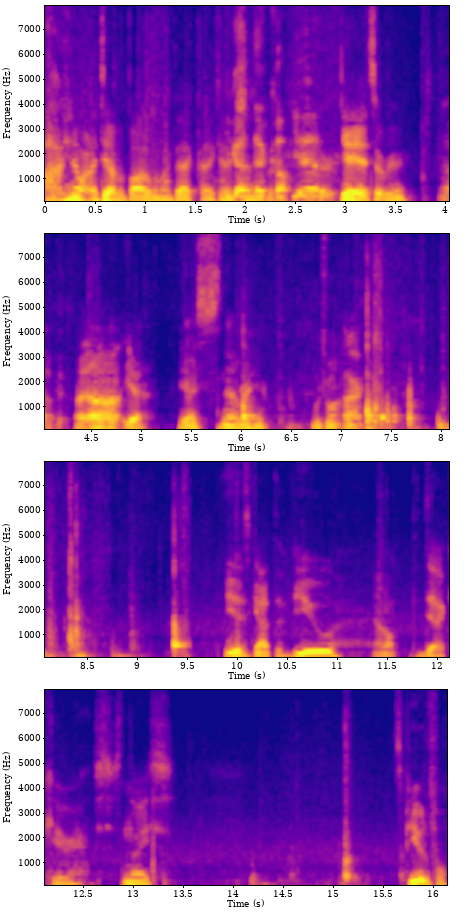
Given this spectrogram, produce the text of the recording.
Oh, you know what? I do have a bottle in my backpack. Actually, You got that but- cup yet, or? Yeah, yeah, it's over here. Okay. Uh, uh yeah, yeah, it's no, right here. Which one? All right. He has got the view out the deck here. This is nice. It's beautiful.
